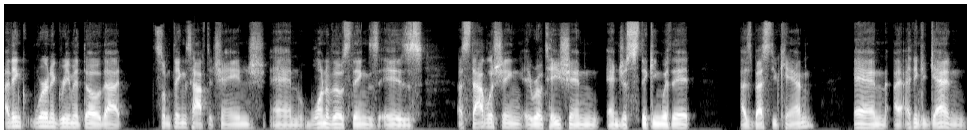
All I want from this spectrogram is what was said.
I think we're in agreement though that some things have to change, and one of those things is establishing a rotation and just sticking with it as best you can. And I, I think again,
